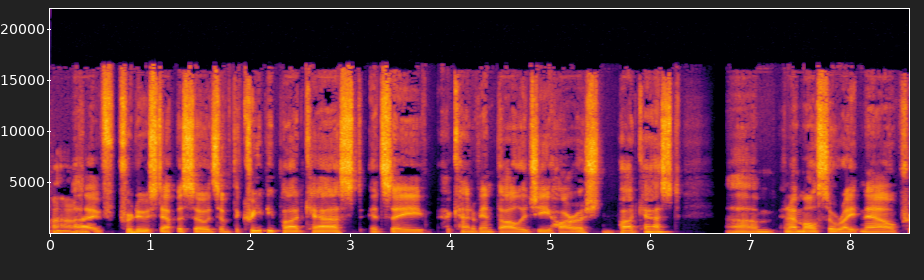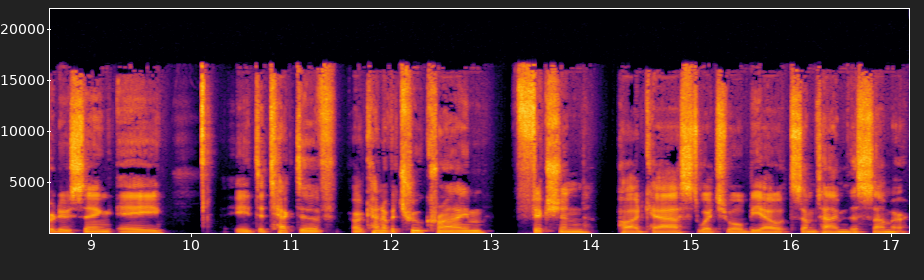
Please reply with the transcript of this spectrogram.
Uh-huh. I've produced episodes of the Creepy Podcast. It's a, a kind of anthology horror sh- podcast, um, and I'm also right now producing a a detective or kind of a true crime fiction podcast, which will be out sometime this summer.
